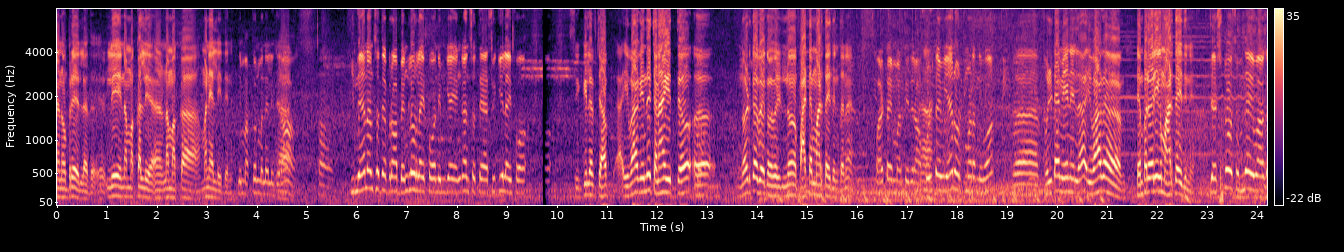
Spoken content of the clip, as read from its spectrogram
ನಾನು ಒಬ್ಬರೇ ಇಲ್ಲ ಅದು. ಇಲ್ಲಿ ನಮ್ಮ ಅಕ್ಕಲ್ಲಿ ನಮ್ಮ ಅಕ್ಕ ಮನೆಯಲ್ಲಿ ಇದ್ದೇನೆ. ನಿಮ್ಮ ಅಕ್ಕನ ಮನೇಲಿ ಇದೆಯಾ ಇನ್ನೇನು ಅನ್ಸುತ್ತೆ ಬ್ರೋ ಬೆಂಗಳೂರು ಲೈಫು ನಿಮಗೆ ಹೆಂಗ ಅನ್ಸುತ್ತೆ? Swiggy life Swiggy life job ಇವಾಗಿಂದ ಚೆನ್ನಾಗಿತ್ತು. ಆ, ನೋಡ್ಕೋಬೇಕು ಇನ್ನು ಪಾಠ ಟೈಮ್ ಮಾಡ್ತಾ ಇದ್ದೀನಿ ತಾನೆ. ಪಾರ್ಟ್ ಟೈಮ್ ಮಾಡ್ತಿದ್ದೀರಾ? ಫುಲ್ ಟೈಮ್ ಏನು ವರ್ಕ್ ಮಾಡೋದು ನೀವು? ಫುಲ್ ಟೈಮ್ ಏನಿಲ್ಲ ಇವಾಗ ಟೆಂಪರರಿಗೆ ಮಾಡ್ತಾ ಇದ್ದೀನಿ. ಜಸ್ಟ್ ಸುಮ್ಮನೆ ಇವಾಗ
